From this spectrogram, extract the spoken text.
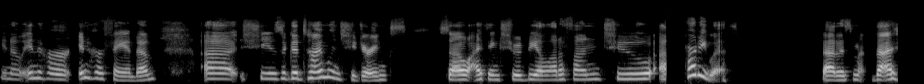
you know, in her in her fandom, uh, she has a good time when she drinks. So I think she would be a lot of fun to uh, party with. That is my that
